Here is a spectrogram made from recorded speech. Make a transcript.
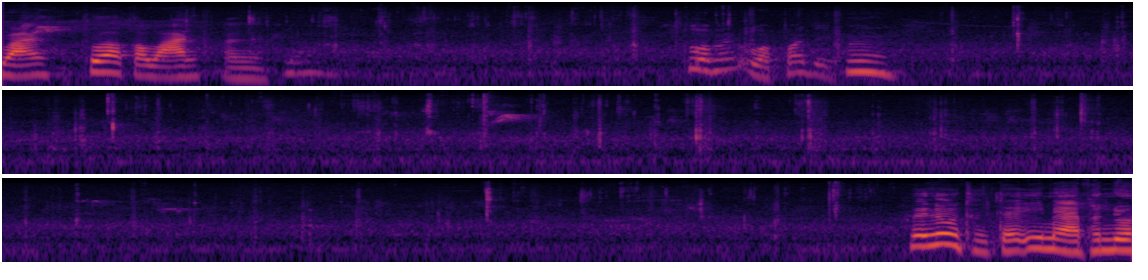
หวานชั่วกับหวานอันนี้ตัวไม่อวบป่ะดิเมนูถูกใจอีแม่เพันดู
